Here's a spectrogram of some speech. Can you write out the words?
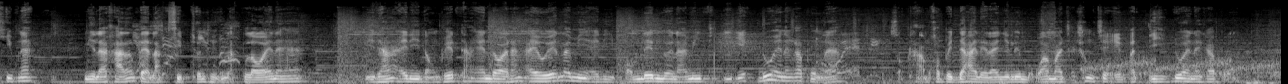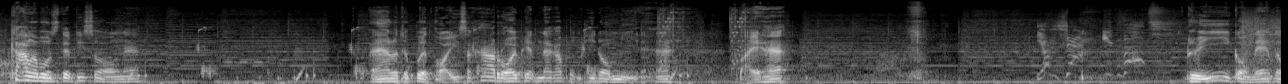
คลิปนะ มีราคาตั้งแต่หลัก10จนถึงหลักร้อยนะฮะมีทั้ง ID น้องเพชรทั้ง Android ทั้ง iOS และมี ID พร้อมเล่นด้วยนะ มี TEX ด้วยนะครับผมนะ สอบถามเขาไปได้เลยนะ อย่าลืมบอกว่ามาจากช่อง JM อดีด้วยนะครับผมข้ามมาบนสเต็ปที่ 2นะไปฮะเราจะเปิดต่ออีกสัก 500 เพชรนะครับผมที่เรามีนะฮะไปฮะ เฮ้ยกล่องแดงแต่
